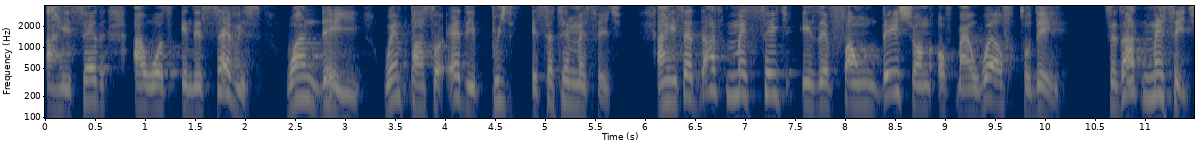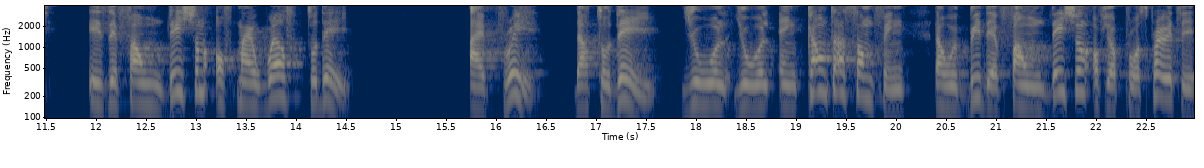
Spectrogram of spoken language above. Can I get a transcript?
And he said, I was in the service one day when Pastor Eddie preached a certain message. And he said, that message is the foundation of my wealth today. So that message is the foundation of my wealth today. I pray that today you will, you will encounter something that will be the foundation of your prosperity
